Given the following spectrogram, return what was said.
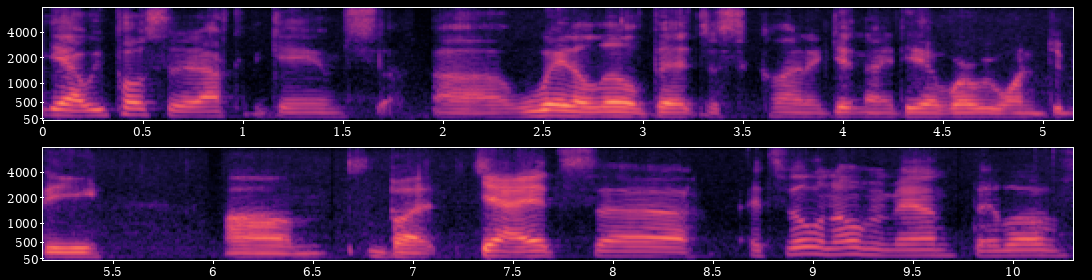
yeah, we posted it after the games. Uh, we waited a little bit just to kind of get an idea of where we wanted to be. Um, but yeah, it's uh, it's Villanova, man. They love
